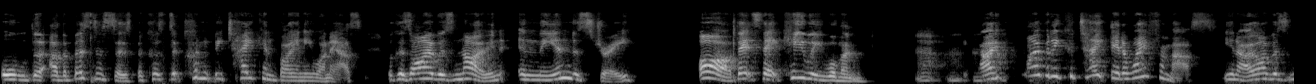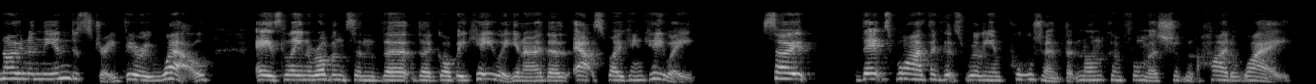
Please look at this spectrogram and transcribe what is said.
all the other businesses because it couldn't be taken by anyone else because I was known in the industry. Oh, that's that Kiwi woman. You know, nobody could take that away from us. You know, I was known in the industry very well as Lena Robinson, the the gobby Kiwi. You know, the outspoken Kiwi. So that's why I think it's really important that nonconformists shouldn't hide away.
